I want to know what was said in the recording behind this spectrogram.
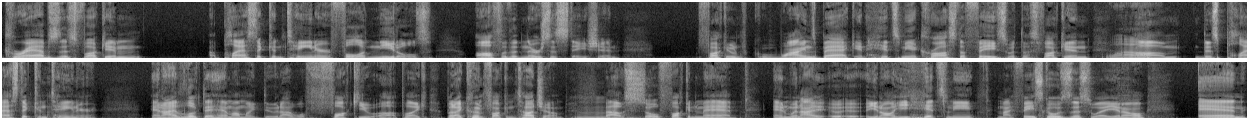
grabs this fucking a plastic container full of needles off of the nurse's station fucking winds back and hits me across the face with this fucking Wow. um this plastic container and I looked at him I'm like dude I will fuck you up like but I couldn't fucking touch him But I was so fucking mad and when I uh, uh, you know he hits me my face goes this way you know and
